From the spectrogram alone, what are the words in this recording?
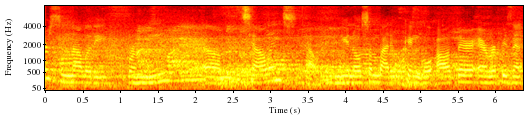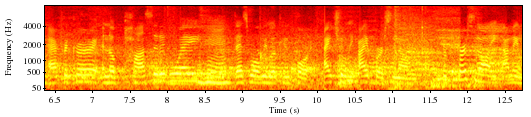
personality for me, um, talent, you know, somebody who can go out there and represent Africa in a positive way. That's what we're looking for. Actually, I personally, the personality, I mean,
